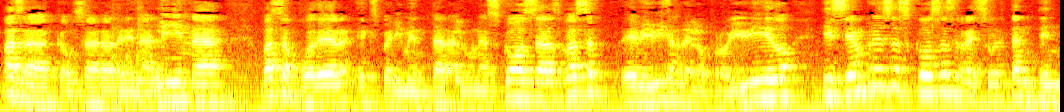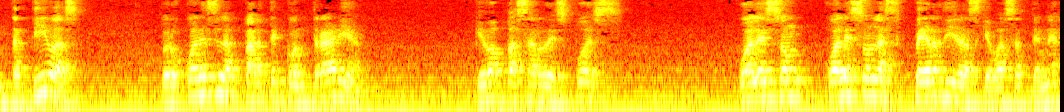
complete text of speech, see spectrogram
vas a causar adrenalina, vas a poder experimentar algunas cosas, vas a eh, vivir de lo prohibido y siempre esas cosas resultan tentativas. Pero ¿cuál es la parte contraria? ¿Qué va a pasar después? ¿Cuáles son, cuáles son las pérdidas que vas a tener?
